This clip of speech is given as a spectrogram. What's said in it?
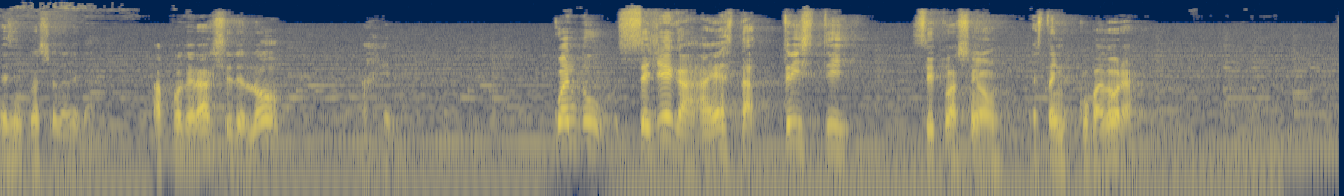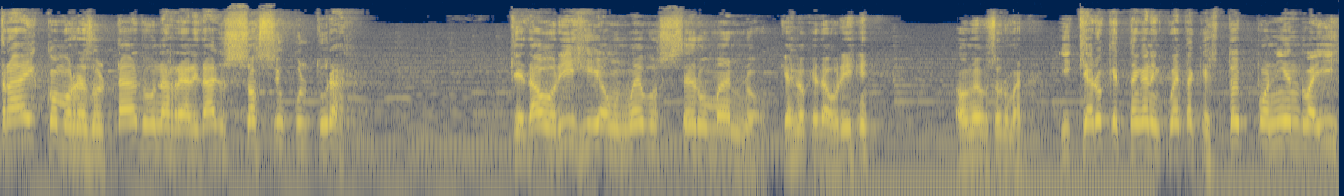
Es intencionalidad. Apoderarse de lo ajeno. Cuando se llega a esta triste situación, esta incubadora, trae como resultado una realidad sociocultural que da origen a un nuevo ser humano. ¿Qué es lo que da origen a un nuevo ser humano? Y quiero que tengan en cuenta que estoy poniendo ahí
